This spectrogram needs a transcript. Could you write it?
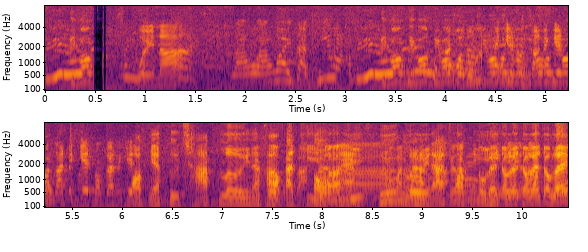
พี่ตีป้อมสวยนะล้างวางไว้จัดที่วะพี่ตีป้อมตีป้อมตีป้อมคนหนึ่งผมตีป้อมการคนไปหนึ่งเก็ตีตป้อมผมคนหนึ่งการไปเก็ตผมการไปเก็ตผมการไปเก็ตช็อตเนี้ยคือชัดเลยนะครับโฟกัสถี่สองแล้วไงวิครึ่งเลยนะช็อตจบเลยนี้จบเลยจบเลยจบเลย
